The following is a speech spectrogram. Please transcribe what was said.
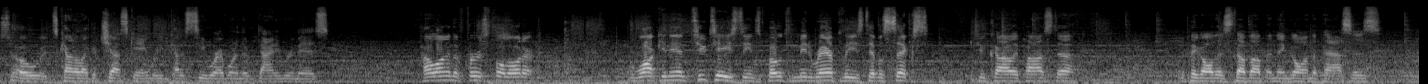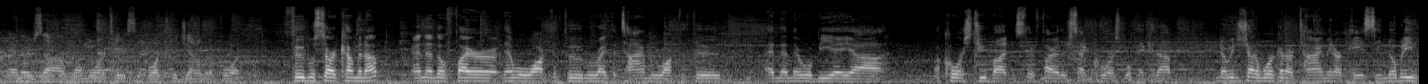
so it's kind of like a chess game where you can kind of see where everyone in the dining room is. How long in the first full order? We're walking in, two tastings, both mid-rare please, table six, two cauli pasta. I'm gonna pick all this stuff up and then go on the passes and there's uh, one more tasting to the gentleman of four. Food will start coming up, and then they'll fire. Then we'll walk the food. We'll write the time. We walk the food, and then there will be a uh, a course two buttons. So they fire their second course. We'll pick it up. You know, we just try to work on our time and our pacing. Nobody,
